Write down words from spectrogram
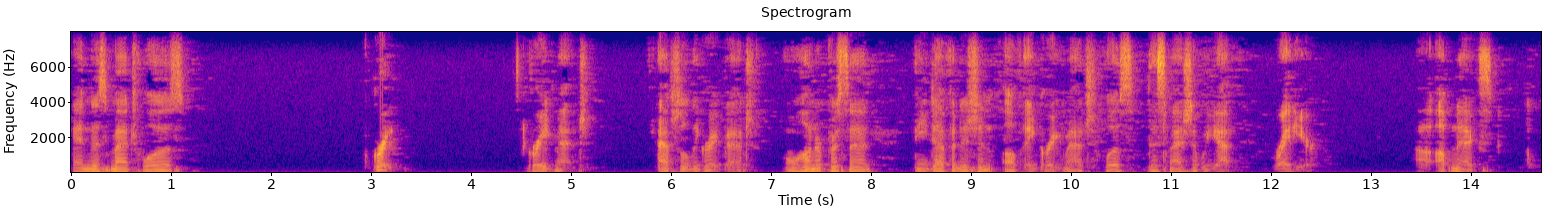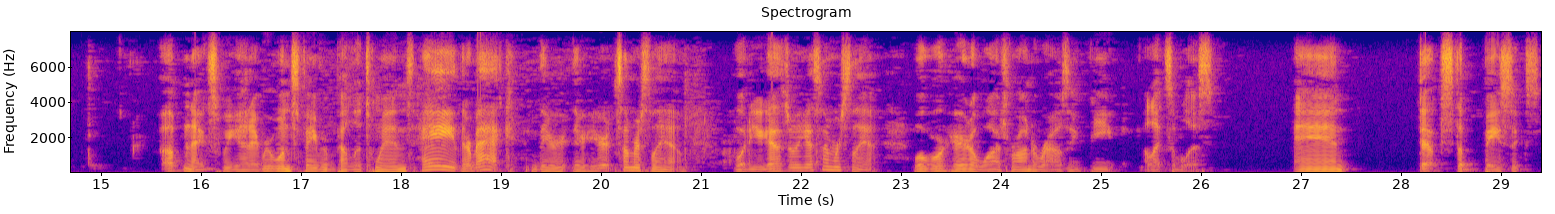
and this match was great. Great match. Absolutely great match. 100% the definition of a great match was this match that we got right here. Uh, up next, up next, we got everyone's favorite Bella twins. Hey, they're back. They're they're here at SummerSlam. What are you guys doing at SummerSlam? Well, we're here to watch Ronda Rousey beat Alexa Bliss. And that's the basics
